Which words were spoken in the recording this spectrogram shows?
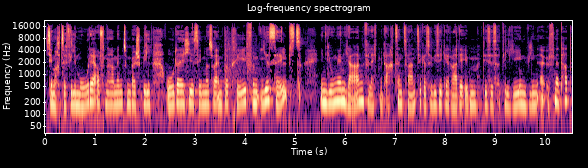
Sie macht sehr viele Modeaufnahmen zum Beispiel. Oder hier sehen wir so ein Porträt von ihr selbst in jungen Jahren, vielleicht mit 18, 20, also wie sie gerade eben dieses Atelier in Wien eröffnet hat,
